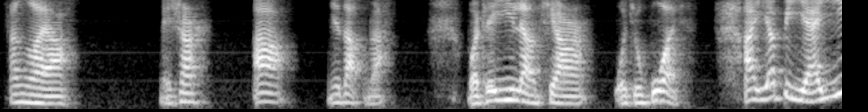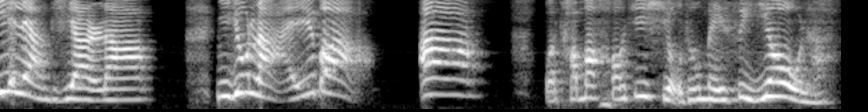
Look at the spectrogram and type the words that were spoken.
三哥呀，没事儿啊，你等着，我这一两天我就过去。哎呀，别一两天了，你就来吧。啊，我他妈好几宿都没睡觉了，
